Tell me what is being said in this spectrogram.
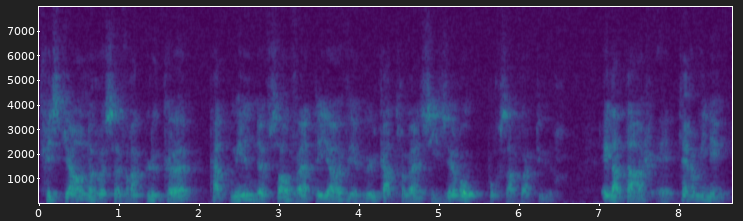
Christian ne recevra plus que 4 921,86 euros pour sa voiture. Et la tâche est terminée.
